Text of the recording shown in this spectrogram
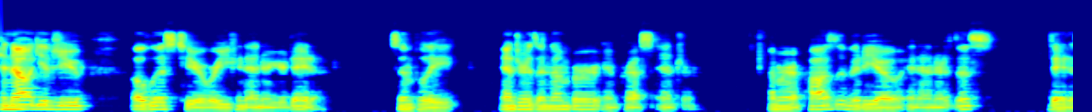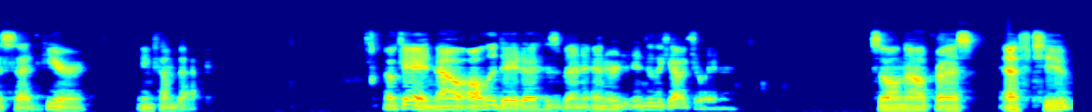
And now it gives you a list here where you can enter your data. Simply enter the number and press enter. I'm going to pause the video and enter this data set here and come back. Okay, now all the data has been entered into the calculator. So I'll now press F2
